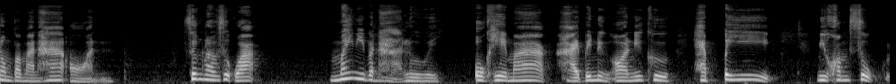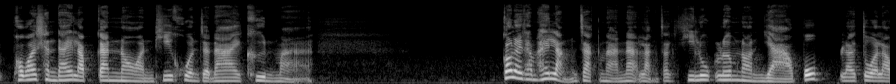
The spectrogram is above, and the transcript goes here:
นมประมาณห้าออน ซึ่งเราสึกว่าไม่มีปัญหาเลย โอเคมาก หายไปหนึ่งออนนี่คือแฮปปี้มีความสุข เพราะว่าฉันได้รับการนอนที่ควรจะได้คืนมา ก็เลยทำให้หลังจากนั้นอะหลังจากที่ลูกเริ่มนอนยาวปุ๊บ แล้วตัวเรา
